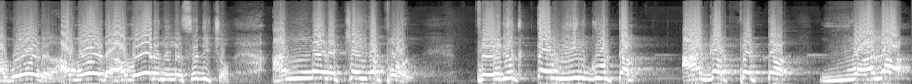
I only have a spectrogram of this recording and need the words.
ആ വേർഡ് ആ വേർഡ് ആ വേർഡ് നിങ്ങൾ ശ്രദ്ധിച്ചോ? അങ്ങനെ ചെയ്തപ്പോൾ പെരുത്ത മീൻകൂട്ടം അകപ്പെട്ട് വല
